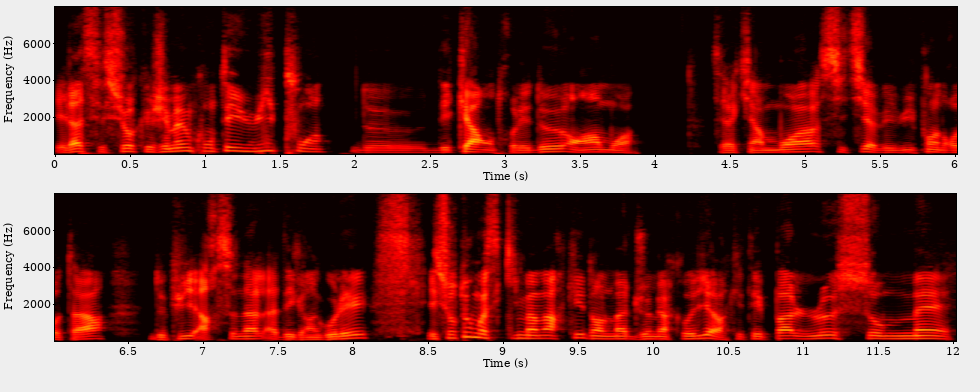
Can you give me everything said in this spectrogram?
Et là, c'est sûr que j'ai même compté 8 points d'écart entre les deux en un mois. C'est-à-dire qu'il y a un mois, City avait 8 points de retard. Depuis, Arsenal a dégringolé. Et surtout, moi, ce qui m'a marqué dans le match de mercredi, alors qui n'était pas le sommet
